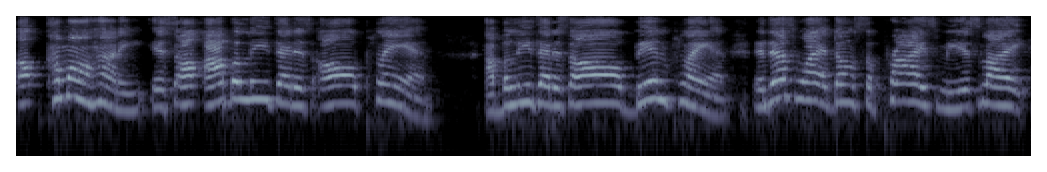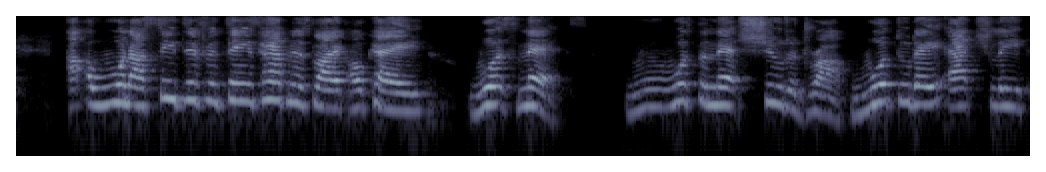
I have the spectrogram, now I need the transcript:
uh, come on, honey. It's all. I believe that it's all planned. I believe that it's all been planned, and that's why it don't surprise me. It's like I, when I see different things happen, it's like, okay, what's next? What's the next shoe to drop? What do they actually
